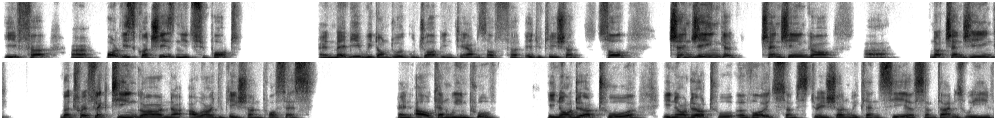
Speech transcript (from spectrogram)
If uh, uh, all these coaches need support, and maybe we don't do a good job in terms of uh, education, so changing, changing or uh, not changing, but reflecting on our education process and how can we improve in order to in order to avoid some situation we can see uh, sometimes with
